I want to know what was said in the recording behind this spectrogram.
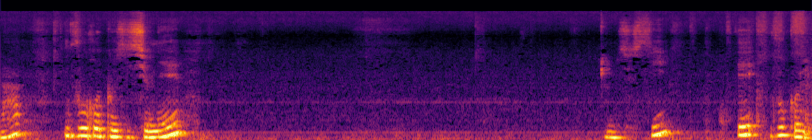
Voilà, vous repositionnez. Comme ceci. Et vous collez.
